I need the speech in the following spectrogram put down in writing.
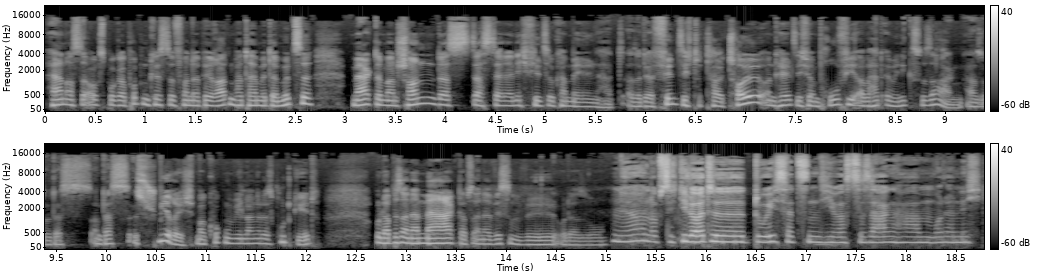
Herrn aus der Augsburger Puppenkiste von der Piratenpartei mit der Mütze, merkte man schon, dass, dass der da nicht viel zu kamellen hat. Also der findet sich total toll und hält sich für einen Profi, aber hat irgendwie nichts zu sagen. Also das, und das ist schwierig. Mal gucken, wie lange das gut geht. Und ob es einer merkt, ob es einer wissen will oder so. Ja, und ob sich die Leute durchsetzen, die was zu sagen haben oder nicht.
